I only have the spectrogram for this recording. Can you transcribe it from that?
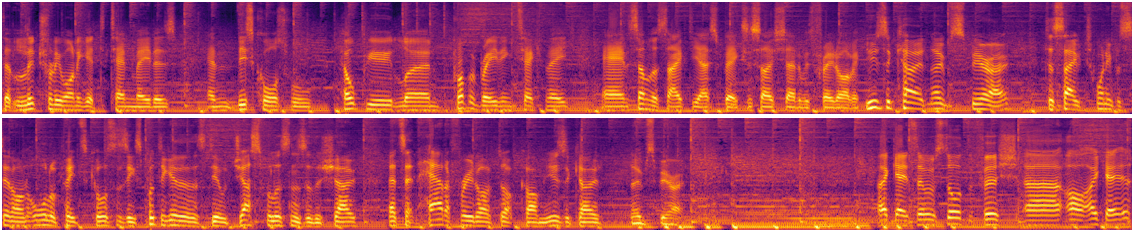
that literally want to get to 10 meters. And this course will help you learn proper breathing technique and some of the safety aspects associated with freediving. Use the code NoobSpearo to save 20% on all of Pete's courses. He's put together this deal just for listeners of the show. That's at howtofreedive.com. Use the code NoobSpearo. Okay, so we've stored the fish. Uh, oh, okay.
